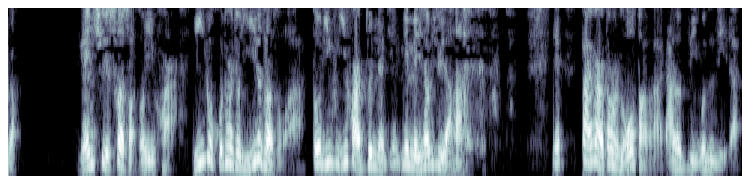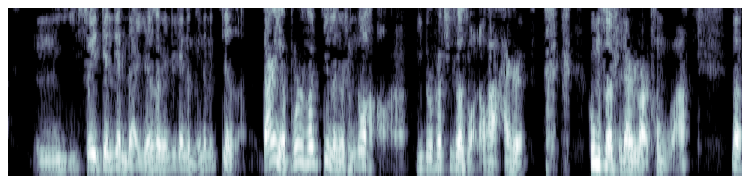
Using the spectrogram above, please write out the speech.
个，连去厕所都一块儿，一个胡同就一个厕所，都一一块蹲着去，面面相觑的哈。因为大院都是楼房啊，大家都自己过自己的，嗯，所以渐渐的人和人之间就没那么近了。当然也不是说近了就什么都好啊。你比如说去厕所的话，还是 公厕实在是有点痛苦啊。那。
